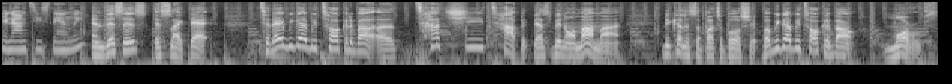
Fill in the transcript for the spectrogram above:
And I'm T. Stanley. and this is It's Like That. Today, we gotta be talking about a touchy topic that's been on my mind because it's a bunch of bullshit. But we gotta be talking about morals.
